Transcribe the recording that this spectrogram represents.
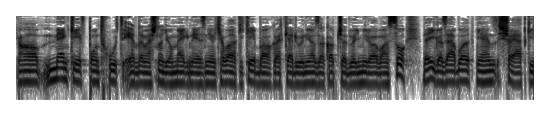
a menkév.hu-t érdemes nagyon megnézni, hogyha valaki képbe akar kerülni azzal kapcsolatban, hogy miről van szó, de igazából ilyen saját kis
